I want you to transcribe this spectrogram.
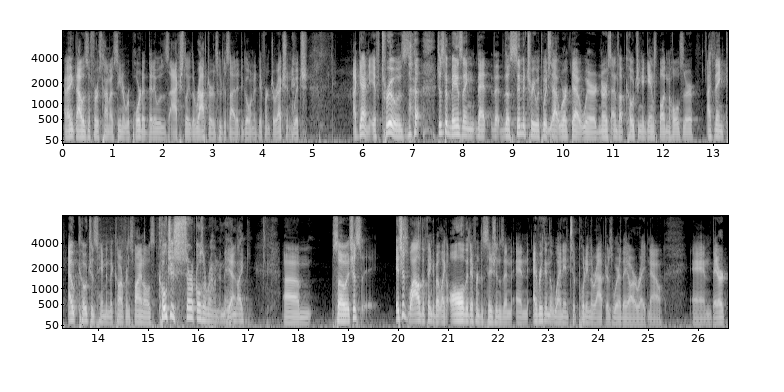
And I think that was the first time I've seen it reported that it was actually the Raptors who decided to go in a different direction, which again, if true, is just amazing that, that the symmetry with which that worked out, where Nurse ends up coaching against Budenholzer, I think outcoaches him in the conference finals. Coaches circles around him, man. Yeah. Like Um, so it's just it's just wild to think about like all the different decisions and, and everything that went into putting the Raptors where they are right now. And they're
